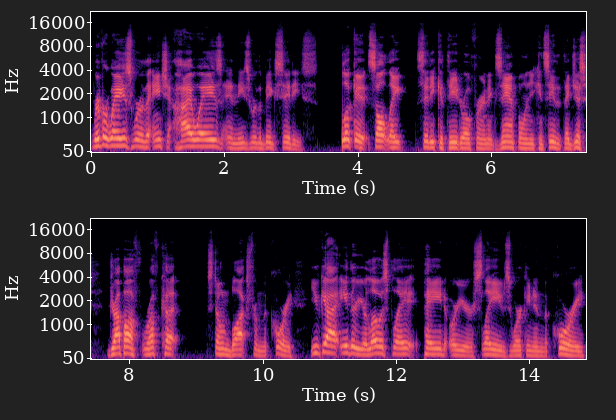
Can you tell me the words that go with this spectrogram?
riverways were the ancient highways, and these were the big cities. Look at Salt Lake City Cathedral for an example, and you can see that they just drop off rough cut stone blocks from the quarry. You've got either your lowest paid or your slaves working in the quarry,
